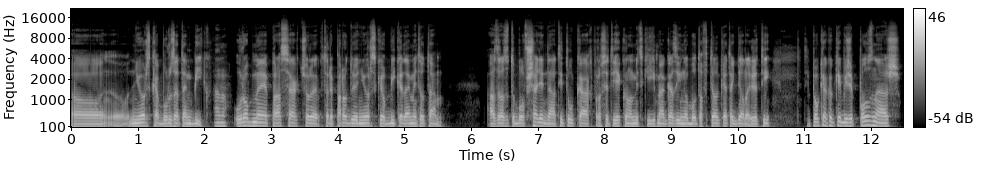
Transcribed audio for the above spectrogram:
Uh, New Yorkská burza, ten bík. Áno. Urobme prasiak, ktoré, ktoré paroduje New Yorkského bíka, dajme to tam. A zrazu to bolo všade na titulkách proste tých ekonomických magazínov, bolo to v telke a tak ďalej. Že ty, ty pokiaľ ako keby, že poznáš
